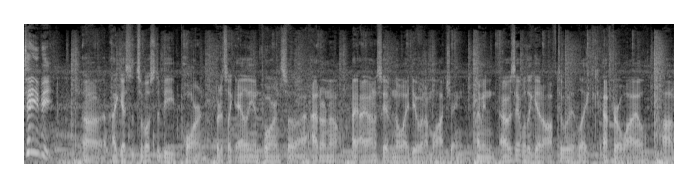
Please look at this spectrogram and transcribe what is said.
TV? Uh, I guess it's supposed to be porn, but it's like alien porn, so I, I don't know. I, I honestly have no idea what I'm watching. I mean, I was able to get off to it like after a while. Um,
